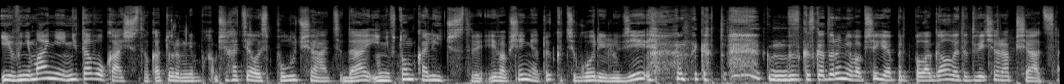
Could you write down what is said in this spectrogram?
И внимание не того качества, которое мне вообще хотелось получать, да, и не в том количестве, и вообще не о той категории людей, с которыми вообще я предполагала в этот вечер общаться.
